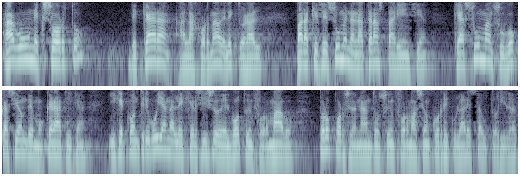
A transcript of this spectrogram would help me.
hago un exhorto de cara a la jornada electoral para que se sumen a la transparencia, que asuman su vocación democrática y que contribuyan al ejercicio del voto informado, proporcionando su información curricular a esta autoridad.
